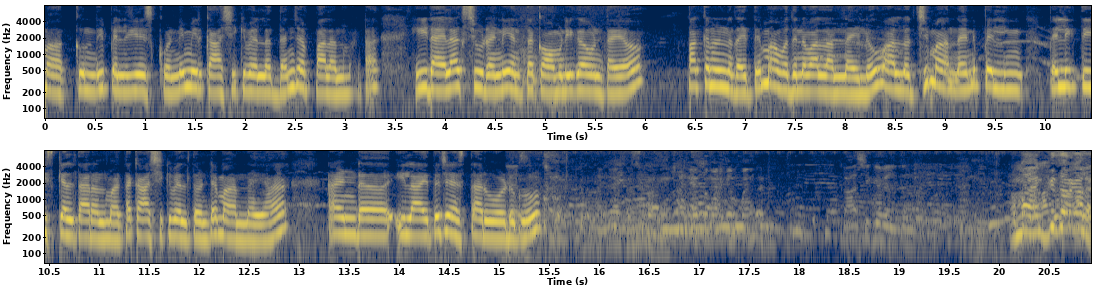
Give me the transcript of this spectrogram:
మా అక్క ఉంది పెళ్ళి చేసుకోండి మీరు కాశీకి వెళ్ళొద్దని చెప్పాలన్నమాట. ఈ డైలాగ్స్ చూడండి ఎంత కామెడీగా ఉంటాయో. పక్కన ఉన్నదైతే మా వదిన వాళ్ళ అన్నయ్యలు వాళ్ళు వచ్చి మా అన్నయ్యని పెళ్ళి పెళ్ళికి తీసుకెళ్తారనమాట కాశీకి వెళ్తుంటే మా అన్నయ్య. అండ్ ఇలా అయితే చేస్తారు ఒడుగు అమ్మా వెనక్కి జరగాలి.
